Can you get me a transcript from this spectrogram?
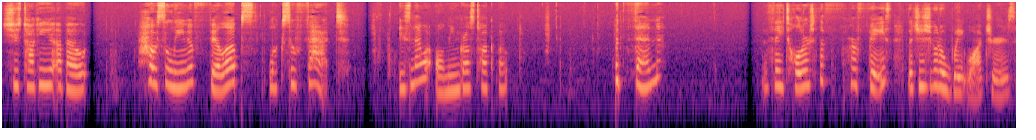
she's talking about how Selena Phillips looks so fat. Isn't that what all mean girls talk about? But then, they told her to the, her face that she should go to Weight Watchers.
